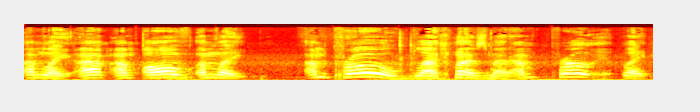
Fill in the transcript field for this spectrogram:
I'm like I'm I'm all I'm like I'm pro Black Lives Matter. I'm pro like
